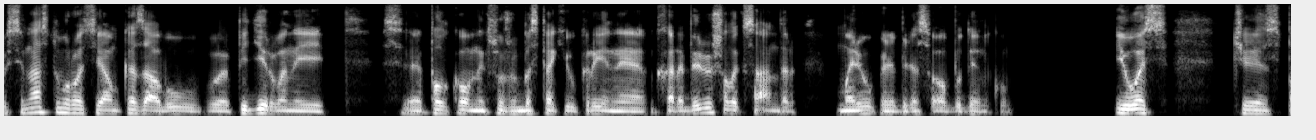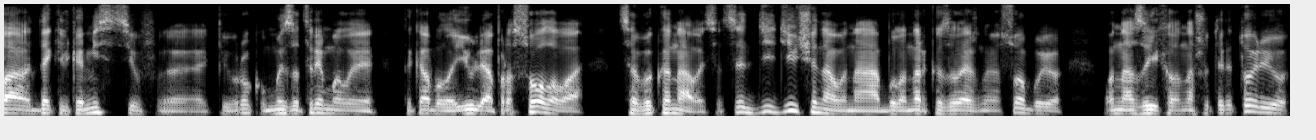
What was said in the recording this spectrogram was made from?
у 17-му році я вам казав, був е, підірваний полковник Служби безпеки України Харабірюш Олександр в Маріуполі біля свого будинку. І ось через декілька місяців, е, півроку, ми затримали. Така була Юлія Просолова, це виконавиця. Це дівчина, вона була наркозалежною особою. Вона заїхала на нашу територію,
